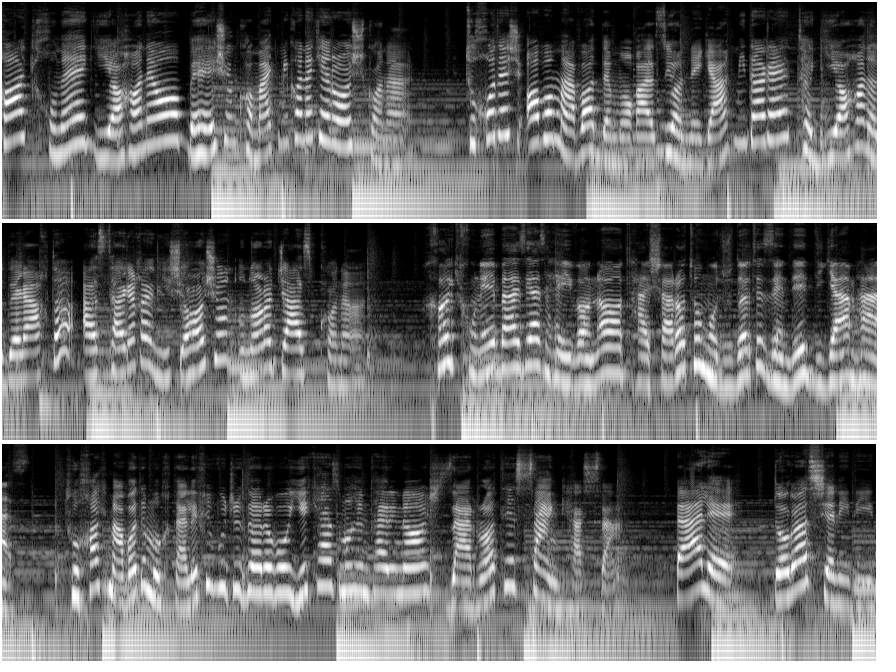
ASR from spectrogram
خاک خونه گیاهانه و بهشون کمک می‌کنه که رشد کنن. تو خودش آب و مواد مغذی رو نگه میداره تا گیاهان و درختها از طریق ریشه هاشون اونا رو جذب کنن. خاک خونه بعضی از حیوانات، حشرات و موجودات زنده دیگه هم هست. تو خاک مواد مختلفی وجود داره و یکی از مهمتریناش ذرات سنگ هستن. بله درست شنیدید.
